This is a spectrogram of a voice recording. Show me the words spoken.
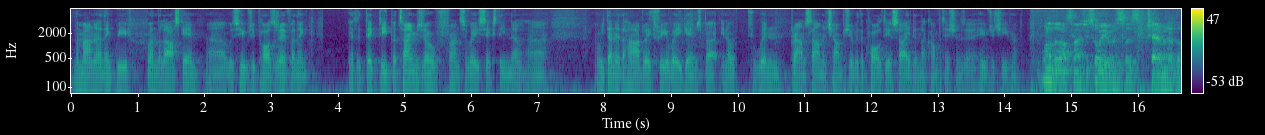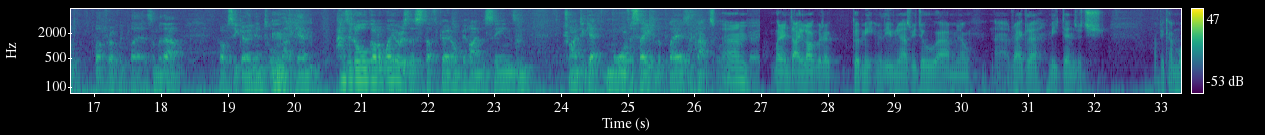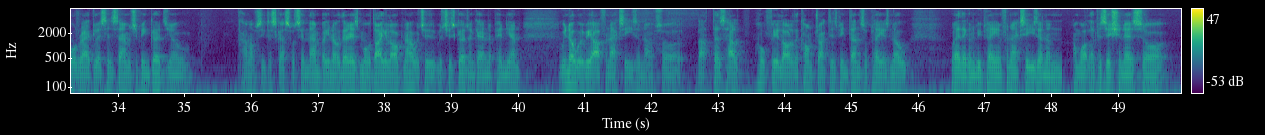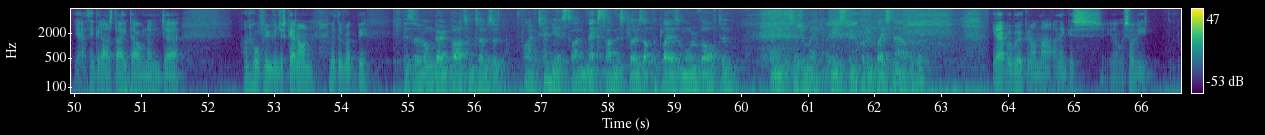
the manner I think we won the last game uh, was hugely positive. I think we had to dig deep at times. You know, France away 16 0. Uh, and we've done it the hard way, three away games. But you know, to win Grand Slam and Championship with the quality aside in that competition is a huge achievement. One of the last times we saw you was as chairman of the World Rugby Players, and without obviously going into all mm. that again, has it all gone away, or is there stuff going on behind the scenes and trying to get more of a say for the players? Is that sort of um, we're in dialogue with a good meeting with the union as we do, um, you know, uh, regular meetings which have become more regular since then, which have been good. You know, can't obviously discuss what's in them, but you know there is more dialogue now, which is which is good, and getting an opinion. We know where we are for next season now, so that does help. Hopefully, a lot of the contracting has been done, so players know where they're going to be playing for next season and, and what their position is. So yeah, I think it has died down, and uh, and hopefully we can just get on with the rugby. Is there an ongoing part in terms of five, ten years time? Next time this blows up, the players are more involved in any decision making. It needs to be put in place now, doesn't it? Yeah, we're working on that. I think it's you know it's only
